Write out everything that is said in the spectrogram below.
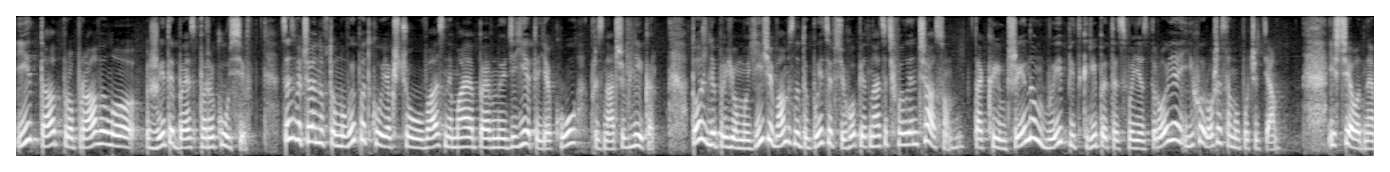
і та про правило жити без перекусів. Це, звичайно, в тому випадку, якщо у вас немає певної дієти, яку призначив лікар. Тож для прийому їжі вам знадобиться всього 15 хвилин часу. Таким чином ви підкріпите своє здоров'я і хороше самопочуття. І ще одне:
